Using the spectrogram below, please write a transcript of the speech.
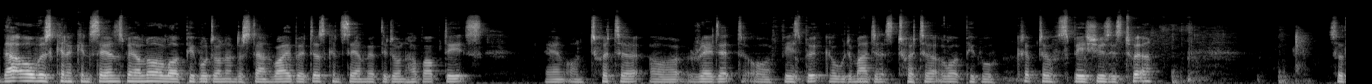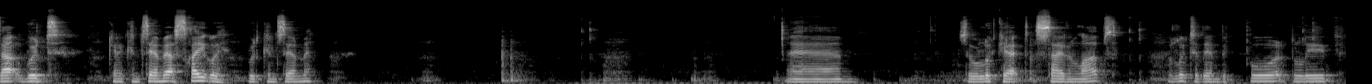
that always kind of concerns me. I know a lot of people don't understand why, but it does concern me if they don't have updates. Um, on Twitter or Reddit or Facebook. I would imagine it's Twitter. A lot of people, crypto space uses Twitter. So that would kind of concern me. Slightly would concern me. Um, so we'll look at Sirin Labs. We looked at them before, I believe.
